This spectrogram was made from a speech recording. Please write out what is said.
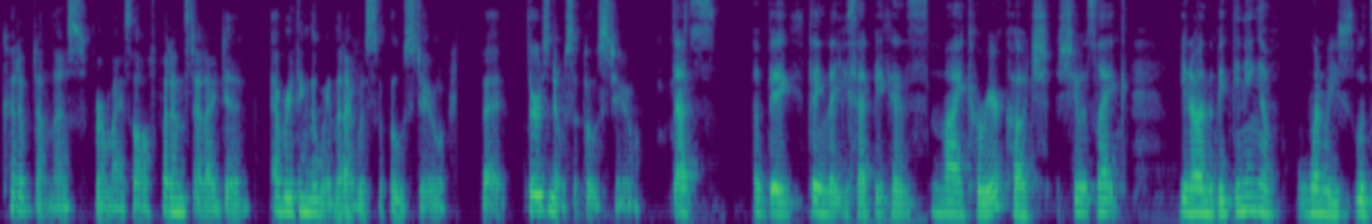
could have done this for myself but instead i did everything the way that i was supposed to but there's no supposed to. That's a big thing that you said because my career coach, she was like, you know, in the beginning of when we would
